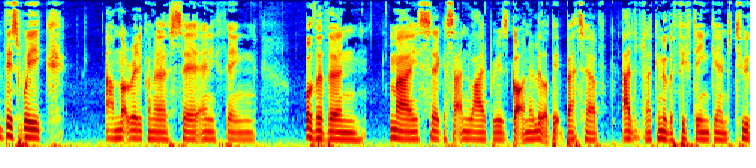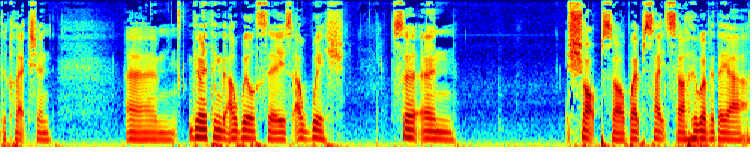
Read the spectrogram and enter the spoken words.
this week, I'm not really going to say anything other than my Sega Saturn library has gotten a little bit better. I've added like another 15 games to the collection. Um, the only thing that I will say is I wish certain shops or websites or whoever they are,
